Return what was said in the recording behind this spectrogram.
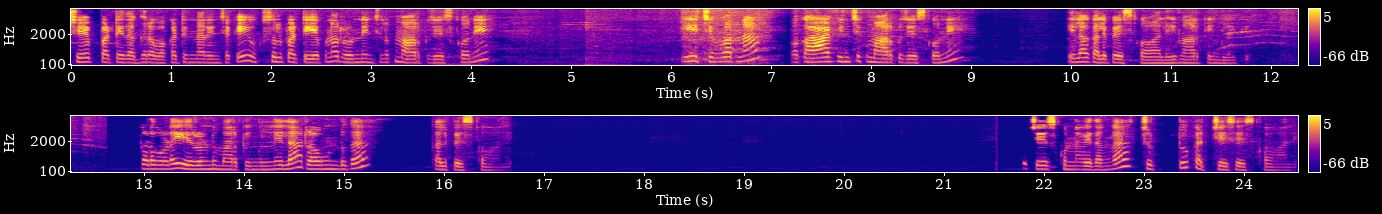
షేప్ పట్టి దగ్గర ఒకటిన్నర ఇంచుకి ఉక్సులు పట్టి వైపున రెండు ఇంచులకు మార్కు చేసుకొని ఈ చివరన ఒక హాఫ్ ఇంచుకి మార్కు చేసుకొని ఇలా కలిపేసుకోవాలి ఈ మార్కింగ్లకి. ఇక్కడ కూడా ఈ రెండు మార్కింగ్లని ఇలా రౌండ్గా కలిపేసుకోవాలి. చేసుకున్న విధంగా చుట్టూ కట్ చేసేసుకోవాలి.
